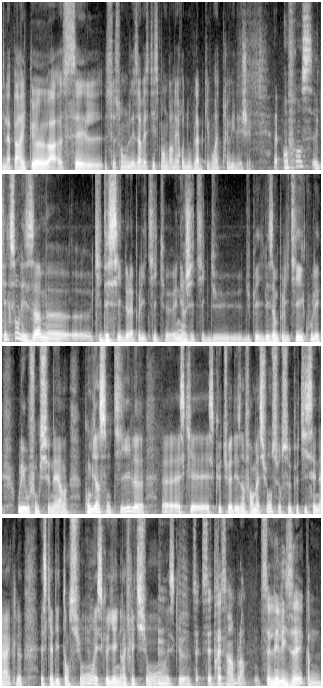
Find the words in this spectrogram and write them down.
il apparaît que euh, ce sont les investissements dans les renouvelables qui vont être privilégiés. Euh, En France, euh, quels sont les hommes euh, qui décident de la politique euh, énergétique du, du pays? Les hommes politiques ou les, ou les hauts fonctionnaires? Combien sont-ils? Euh, Est-ce a- que tu as des informations sur ce petit cénacle? Est-ce qu'il y a des tensions? Est-ce qu'il y a une réflexion? Que... C'est- très simple. C'est l'Élysée, comme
